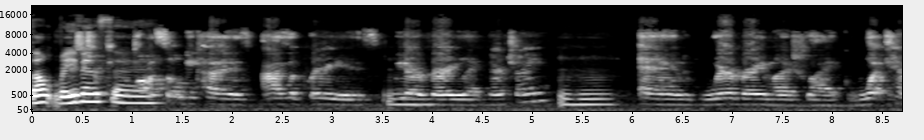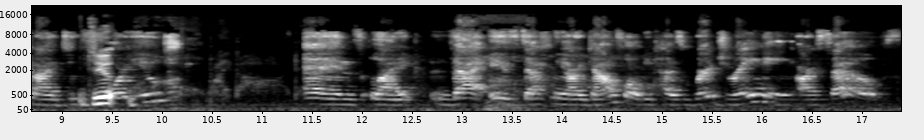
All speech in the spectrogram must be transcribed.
Some Raven said also because as Aquarius, mm-hmm. we are mm-hmm. very like nurturing, mm-hmm. and we're very much like, what can I do, do- for you? Oh my god! And like that is definitely our downfall because we're draining ourselves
